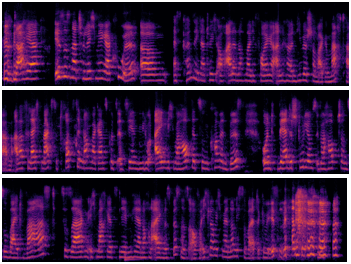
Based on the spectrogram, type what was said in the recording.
Von daher ist es natürlich mega cool. Ähm, es können sich natürlich auch alle nochmal die Folge anhören, die wir schon mal gemacht haben. Aber vielleicht magst du trotzdem nochmal ganz kurz erzählen, wie du eigentlich überhaupt dazu gekommen bist und während des Studiums überhaupt schon so weit warst, zu sagen, ich mache jetzt nebenher noch ein eigenes Business auf. Ich glaube, ich wäre noch nicht so weit gewesen.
